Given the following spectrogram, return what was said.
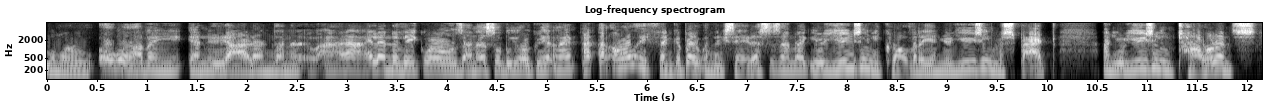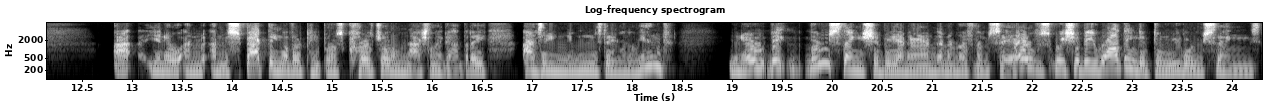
you know, oh, we'll have a, a new Ireland and an island of equals, and this will be all great. And, I, and all I think about when they say this is, I'm like, you're using equality and you're using respect and you're using tolerance, uh, you know, and, and respecting other people's cultural and national identity as a means to an end. You know, they, those things should be an end in and of themselves. We should be wanting to do those things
